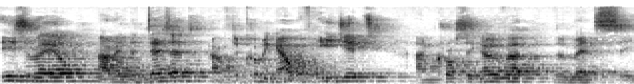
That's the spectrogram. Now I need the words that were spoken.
Israel are in the desert after coming out of Egypt and crossing over the Red Sea.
